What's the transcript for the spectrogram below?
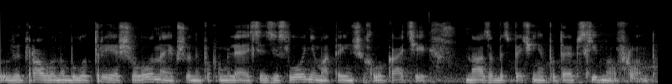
відправлено було три ешелони, якщо не помиляюся, зі Слоніма та інших локацій на забезпечення потреб східного фронту.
